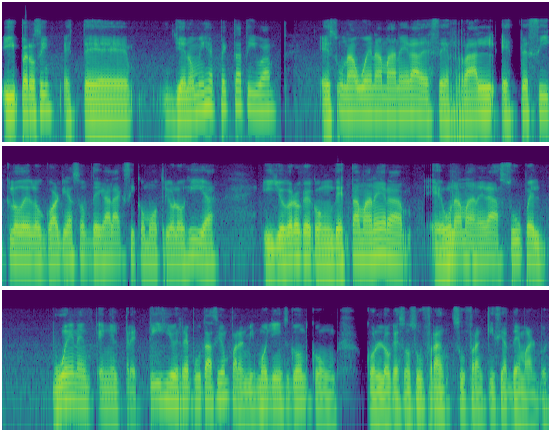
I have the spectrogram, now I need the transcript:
Y pero sí, este llenó mis expectativas. Es una buena manera de cerrar este ciclo de los Guardians of the Galaxy como trilogía. Y yo creo que con de esta manera es una manera súper buena en, el prestigio y reputación para el mismo James Gunn con, con lo que son sus, sus franquicias de Marvel.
